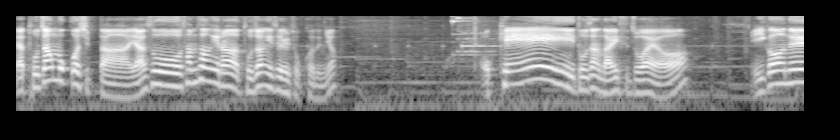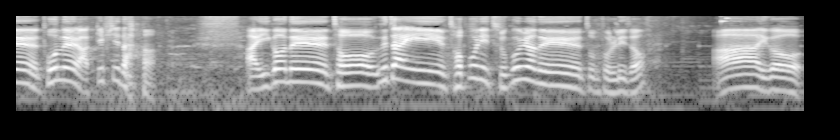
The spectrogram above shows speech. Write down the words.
야 도장 먹고 싶다. 야스오 삼성이라 도장이 제일 좋거든요. 오케이. 도장 nice 좋아요. 이거는 돈을 아낍시다. 아 이거는 저 의자인 저분이 죽으면은 좀 돌리죠. 아 이거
